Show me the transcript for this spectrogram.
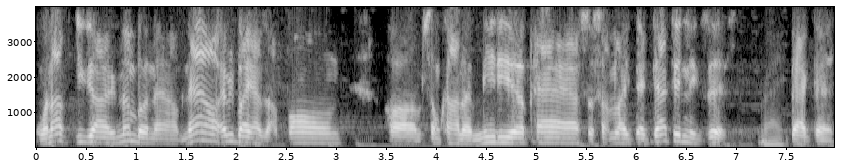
When I, you gotta remember now. Now everybody has a phone, um, some kind of media pass or something like that. That didn't exist Right. back then.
